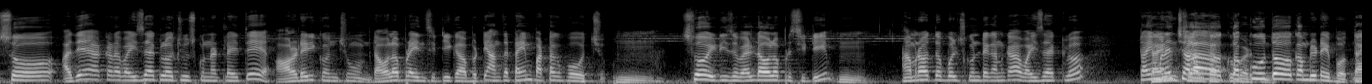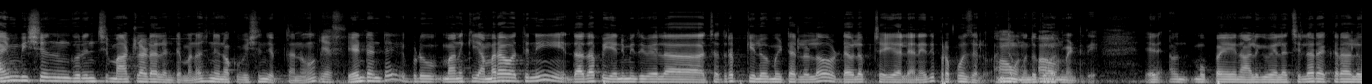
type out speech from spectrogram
సో అదే అక్కడ వైజాగ్లో చూసుకున్నట్లయితే ఆల్రెడీ కొంచెం డెవలప్డ్ అయిన సిటీ కాబట్టి అంత టైం పట్టకపోవచ్చు. So it is well developed city అమరావతితో పోల్చుకుంటే కనుక వైజాగ్లో టైం Time అనేది చాలా చాలా తక్కువ తక్కువతో కంప్లీట్ అయిపోతుంది. టైం విషయం గురించి మాట్లాడాలంటే మనోజ్ నేను ఒక విషయం చెప్తాను. ఏంటంటే ఇప్పుడు మనకి అమరావతిని దాదాపు ఎనిమిది వేల చదరపు కిలోమీటర్లలో డెవలప్ చేయాలి అనేది ప్రపోజల్ అంతకుముందు గవర్నమెంట్ది ముప్పై నాలుగు వేల చిల్లర ఎకరాలు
